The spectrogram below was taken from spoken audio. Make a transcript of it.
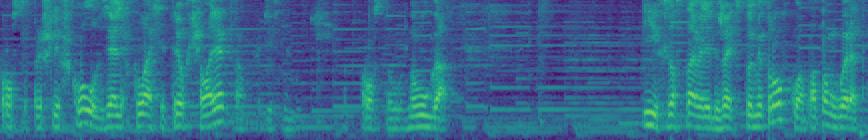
просто пришли в школу, взяли в классе трех человек, там каких-нибудь, просто наугад. И их заставили бежать 100-метровку, а потом говорят,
